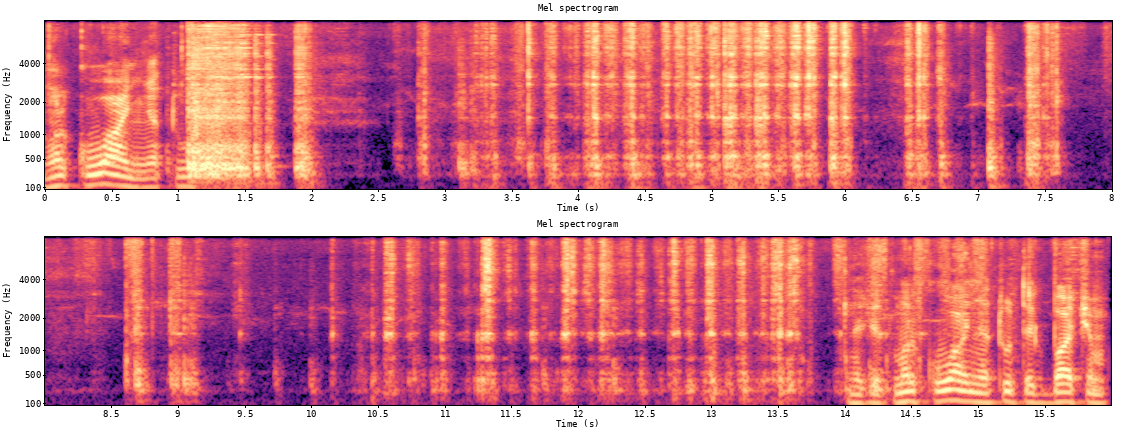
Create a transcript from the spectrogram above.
маркування тут. Значить, маркування тут, як бачимо,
